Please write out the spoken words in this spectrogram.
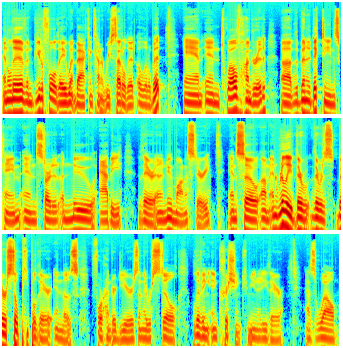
and live and beautiful they went back and kind of resettled it a little bit and in 1200, uh, the Benedictines came and started a new abbey there and a new monastery. And so, um, and really, there there was there were still people there in those 400 years, and they were still living in Christian community there as well.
